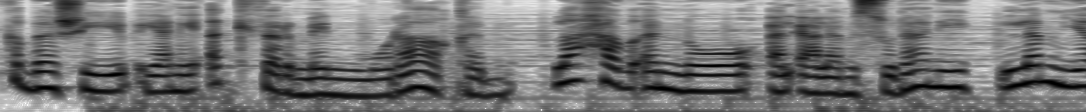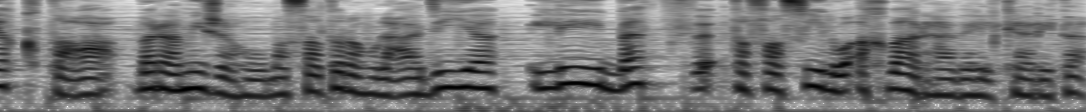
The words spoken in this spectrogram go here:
كباشي يعني أكثر من مراقب لاحظ انه الإعلام السوداني لم يقطع برامجه مصادره العادية لبث تفاصيل وأخبار هذه الكارثة،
